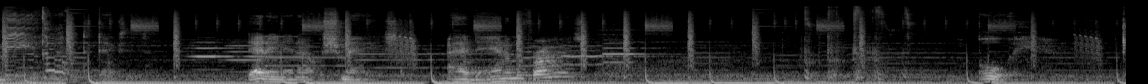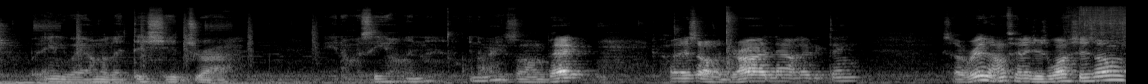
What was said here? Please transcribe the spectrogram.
they moved to Texas. That in and out was smashed. I had the animal fries. Boy. But anyway, I'm gonna let this shit dry. And I'm gonna see y'all in the, in the Alright, so I'm back. It's all dried now and everything. So really, I'm finna just wash this off.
